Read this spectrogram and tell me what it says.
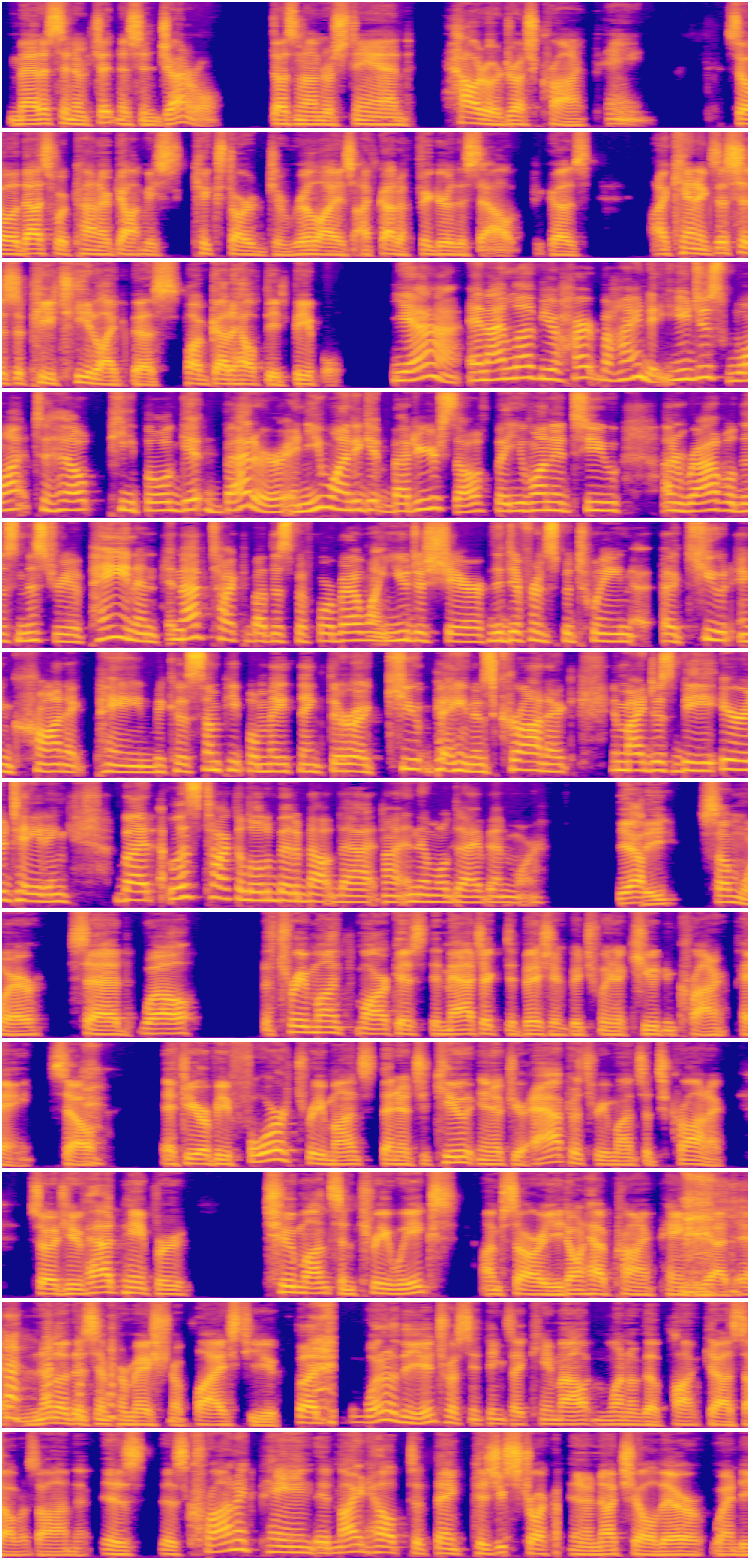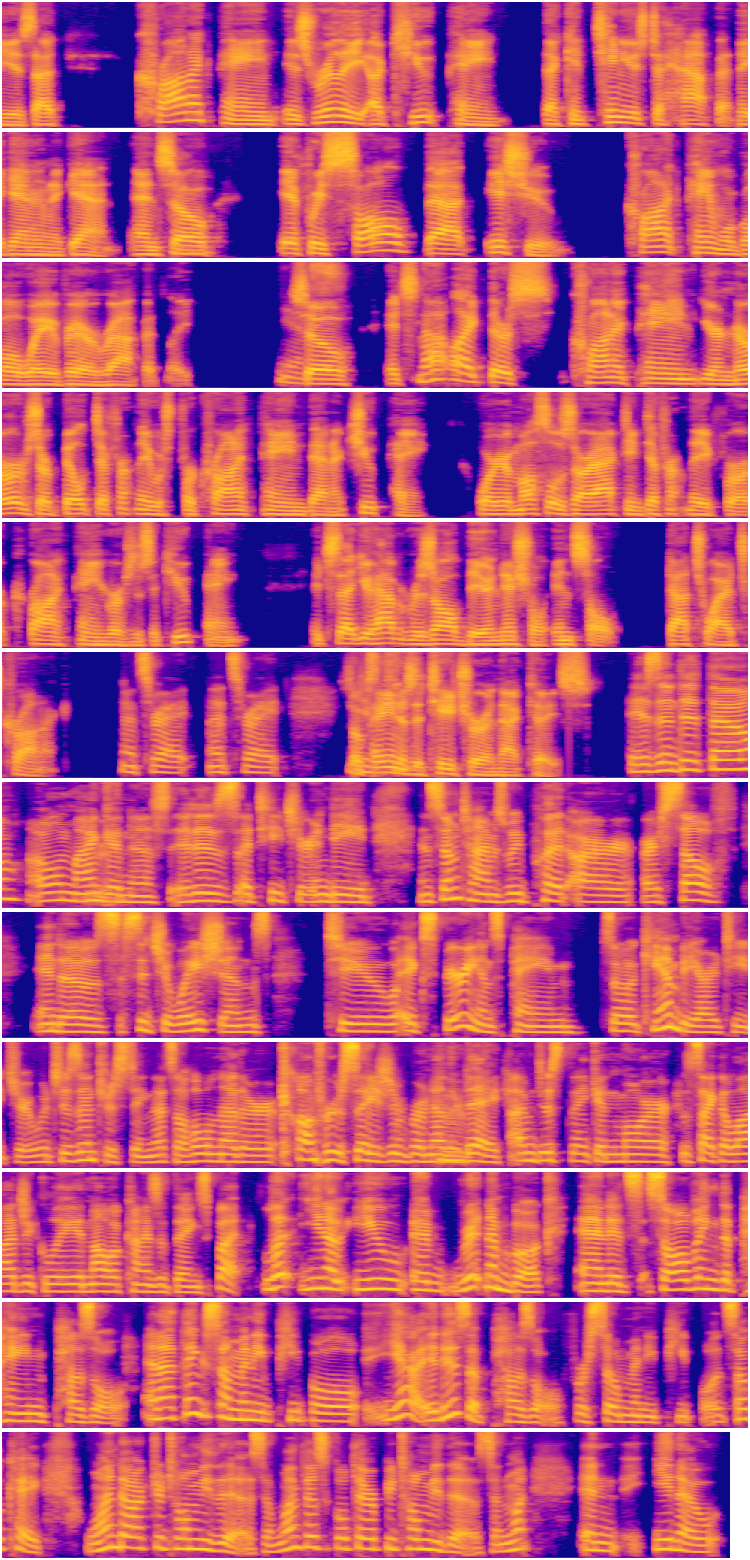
medicine and fitness in general doesn't understand how to address chronic pain. So that's what kind of got me kickstarted to realize I've got to figure this out because I can't exist as a PT like this. I've got to help these people. Yeah. And I love your heart behind it. You just want to help people get better and you want to get better yourself, but you wanted to unravel this mystery of pain. And, and I've talked about this before, but I want you to share the difference between acute and chronic pain because some people may think their acute pain is chronic. It might just be irritating. But let's talk a little bit about that uh, and then we'll dive in more. Yeah. Somewhere said, well, the three month mark is the magic division between acute and chronic pain. So if you're before three months, then it's acute. And if you're after three months, it's chronic. So if you've had pain for two months and three weeks, I'm sorry, you don't have chronic pain yet. And none of this information applies to you. But one of the interesting things that came out in one of the podcasts I was on is this chronic pain. It might help to think, because you struck in a nutshell there, Wendy, is that chronic pain is really acute pain that continues to happen again and again. And so mm-hmm. if we solve that issue, chronic pain will go away very rapidly. Yes. So it's not like there's chronic pain, your nerves are built differently for chronic pain than acute pain, or your muscles are acting differently for chronic pain versus acute pain. It's that you haven't resolved the initial insult. That's why it's chronic. That's right. That's right. So pain keep- is a teacher in that case. Isn't it though? Oh my mm. goodness. It is a teacher indeed. And sometimes we put our ourself in those situations to experience pain. So it can be our teacher, which is interesting. That's a whole nother conversation for another mm. day. I'm just thinking more psychologically and all kinds of things. But let you know, you have written a book and it's solving the pain puzzle. And I think so many people, yeah, it is a puzzle for so many people. It's okay. One doctor told me this, and one physical therapy told me this, and one, and you know,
